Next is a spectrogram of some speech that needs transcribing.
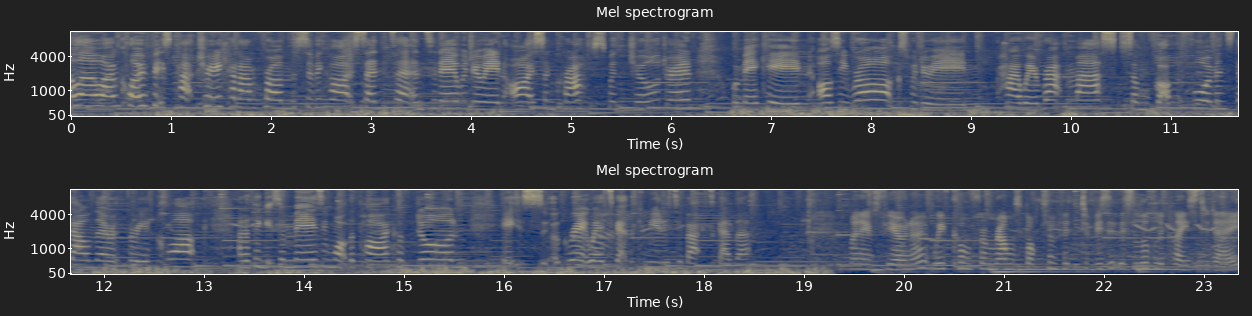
Hello, I'm Chloe Fitzpatrick and I'm from the Civic Arts Centre and today we're doing arts and crafts with children. We're making Aussie rocks, we're doing highway rat masks and we've got a performance down there at three o'clock and I think it's amazing what the park have done. It's a great way to get the community back together. My name's Fiona. We've come from Ramsbottom for, to visit this lovely place today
